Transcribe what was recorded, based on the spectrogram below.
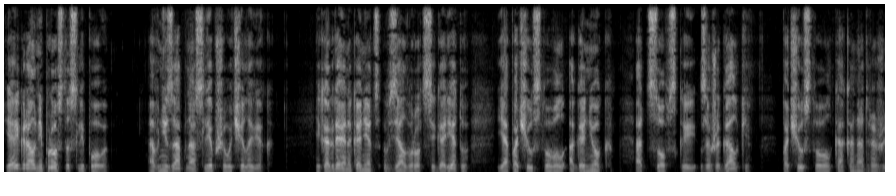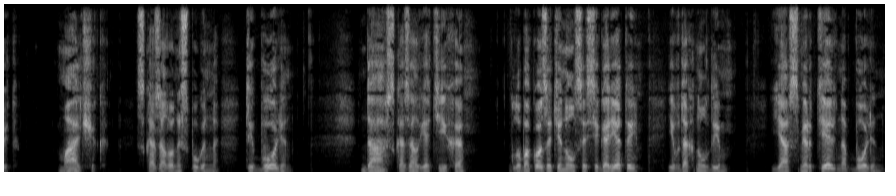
Я играл не просто слепого, а внезапно ослепшего человека. И когда я, наконец, взял в рот сигарету, я почувствовал огонек отцовской зажигалки, почувствовал, как она дрожит. — Мальчик, — сказал он испуганно, — ты болен. — Да, — сказал я тихо, глубоко затянулся сигаретой и вдохнул дым. Я смертельно болен,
